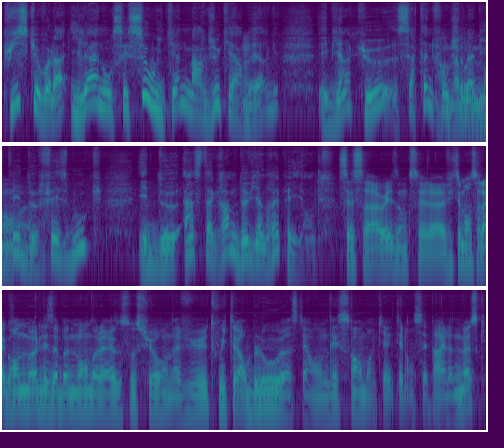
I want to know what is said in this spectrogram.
puisque voilà, il a annoncé ce week-end, Mark Zuckerberg, mm. eh bien, que certaines fonctionnalités de Facebook et de Instagram deviendraient payantes. C'est ça, oui. Donc effectivement c'est la grande mode les abonnements dans les réseaux sociaux. On a vu Twitter Blue, euh, c'était en décembre, qui a été lancé par Elon Musk.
